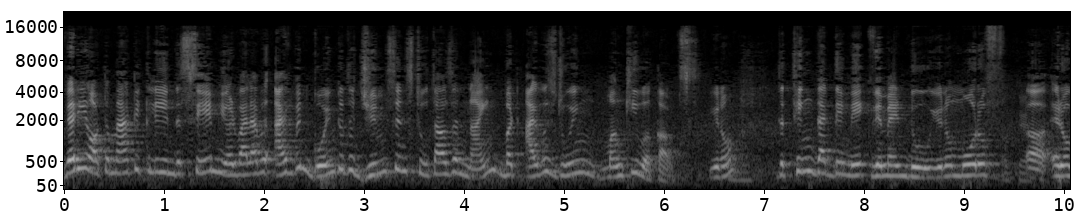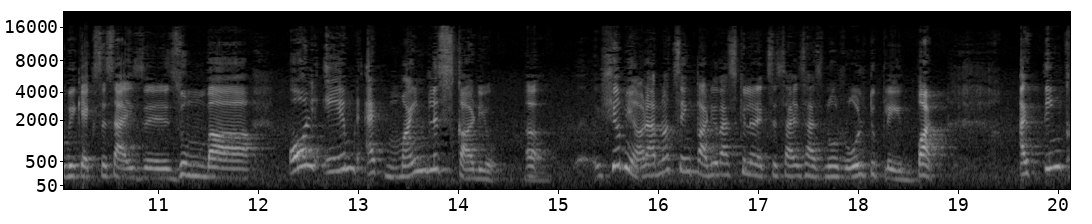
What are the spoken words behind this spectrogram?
very automatically in the same year while I I've been going to the gym since 2009 but I was doing monkey workouts you know the thing that they make women do you know more of Okay. uh, aerobic exercises zumba all aimed at mindless cardio uh, hear me out I'm not saying cardiovascular exercise has no role to play but I think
